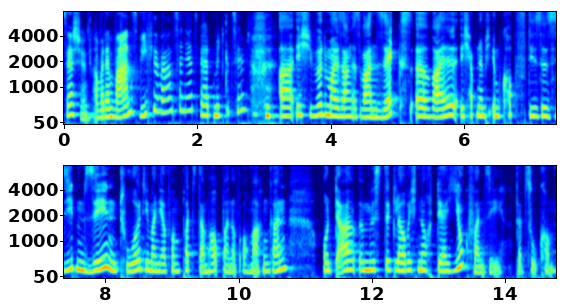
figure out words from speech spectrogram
Sehr schön. Aber dann waren es, wie viel waren es denn jetzt? Wer hat mitgezählt? Äh, ich würde mal sagen, es waren sechs, äh, weil ich habe nämlich im Kopf diese Sieben-Seen-Tour, die man ja vom Potsdam Hauptbahnhof auch machen kann. Und da müsste, glaube ich, noch der Jungfernsee dazukommen.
